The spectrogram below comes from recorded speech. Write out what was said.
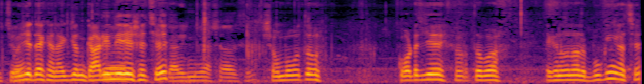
উঁচা। ওই যে দেখেন একজন গাড়ি নিয়ে এসেছে। গাড়ি নিয়ে আসা আছে সম্ভবত কটেজে অথবা এখানে ওনার বুকিং আছে।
